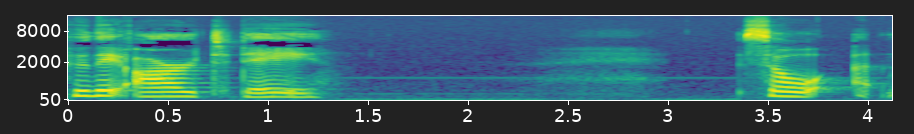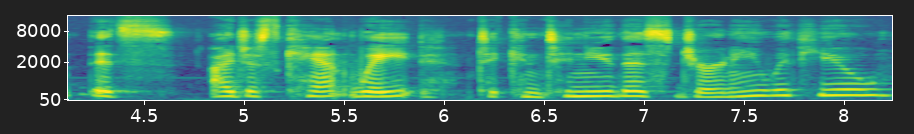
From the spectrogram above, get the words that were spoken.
who they are today. So uh, it's I just can't wait to continue this journey with you.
